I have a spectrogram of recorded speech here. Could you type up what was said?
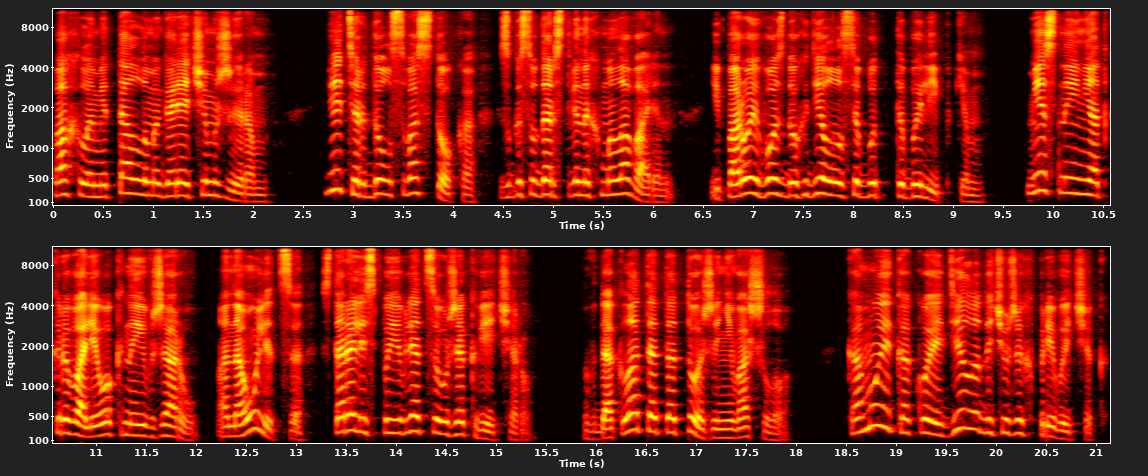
пахло металлом и горячим жиром. Ветер дул с востока, с государственных мыловарен, и порой воздух делался будто бы липким. Местные не открывали окна и в жару а на улице старались появляться уже к вечеру. В доклад это тоже не вошло. Кому и какое дело до чужих привычек?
